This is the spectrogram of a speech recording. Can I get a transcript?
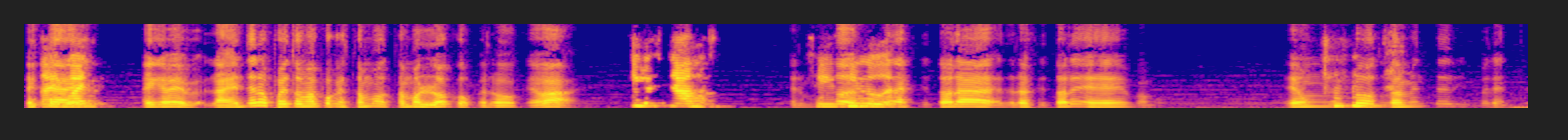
Es que Tal hay, hay que ver, la gente nos puede tomar porque estamos, estamos locos, pero que va. Y lo estamos. El Sí, mundo, sin duda. de, la escritora, de los escritores es, vamos, es un mundo totalmente diferente.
